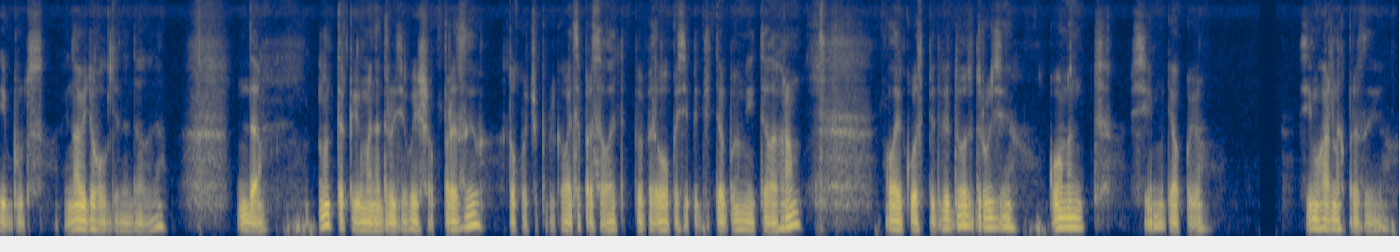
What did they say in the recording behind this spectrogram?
І Бутс. І навіть Голді не дали, да? Да. Ну, такий у мене, друзі, вийшов призив. Хто хоче публікуватися, присилайте в описі під мій телеграм. Лайкос під відос, друзі. Комент. Всім дякую. Всім гарних призивів.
